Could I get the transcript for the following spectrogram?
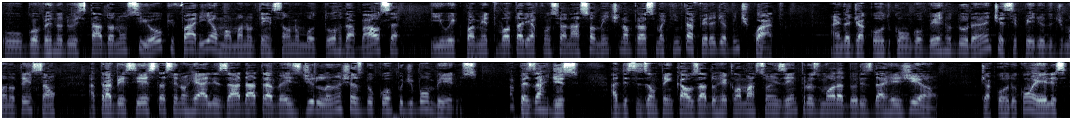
o governo do estado anunciou que faria uma manutenção no motor da balsa e o equipamento voltaria a funcionar somente na próxima quinta-feira, dia 24. Ainda de acordo com o governo, durante esse período de manutenção, a travessia está sendo realizada através de lanchas do Corpo de Bombeiros. Apesar disso, a decisão tem causado reclamações entre os moradores da região. De acordo com eles,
